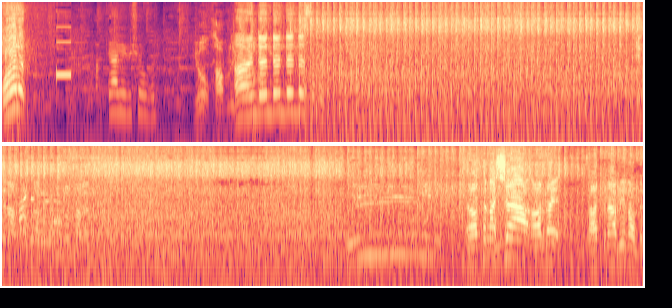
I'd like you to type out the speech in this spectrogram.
Oğlum. Ya bir bir şey oldu. Yok kablo. Aa önde önde önde önde. Sıfır. Gidin aslanlar. Vurun onları. Atın aşağı Arda. Saattin abi kaldı.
